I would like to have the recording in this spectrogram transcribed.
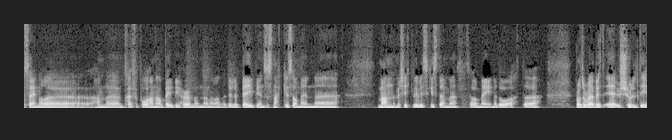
senere Han treffer på han her Baby Herman, den der lille babyen som snakker som en mann med skikkelig whiskystemme. Som mener da at Roger Rabbit er uskyldig.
